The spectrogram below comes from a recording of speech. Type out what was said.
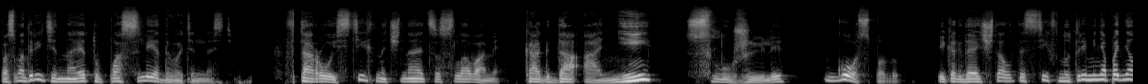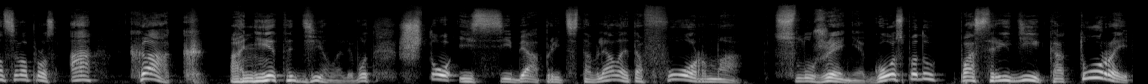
Посмотрите на эту последовательность. Второй стих начинается словами «когда они служили Господу». И когда я читал этот стих, внутри меня поднялся вопрос, а как они это делали? Вот что из себя представляла эта форма служения Господу, посреди которой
